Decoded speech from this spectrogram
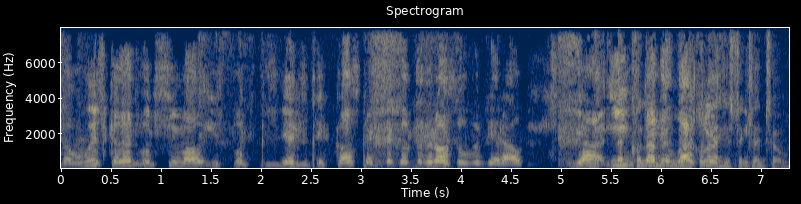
tą łyżkę ledwo trzymał i spod, między tych kostek tego ten rosół wybierał. Ja, na, i na, kolan, wtedy na właśnie, kolanach jeszcze klęczał.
